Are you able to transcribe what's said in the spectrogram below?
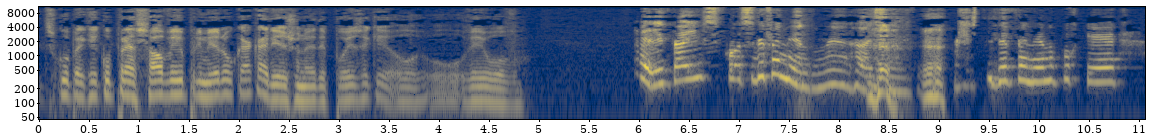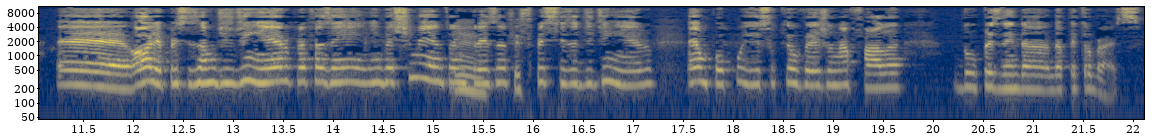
Desculpa, é que com o pré-sal veio primeiro o cacarejo, né? Depois é que o, o veio o ovo. É, ele está aí se, se, defendendo, né, Raíssa? é. Se defendendo porque, é, olha, precisamos de dinheiro para fazer investimento, a é, empresa precisa de dinheiro. É um pouco isso que eu vejo na fala do presidente da, da Petrobras.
